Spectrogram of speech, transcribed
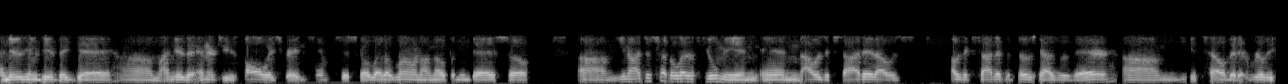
I knew it was going to be a big day. Um, I knew the energy is always great in San Francisco, let alone on opening day. So, um, you know, I just tried to let it fuel me, and and I was excited. I was I was excited that those guys were there. Um, you could tell that it really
